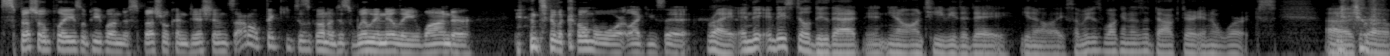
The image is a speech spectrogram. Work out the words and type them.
special place with people under special conditions. I don't think you're just gonna just willy nilly wander into the coma ward like you said. Right, and they, and they still do that, in, you know, on TV today. You know, like somebody just walk in as a doctor and it works. Uh, so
